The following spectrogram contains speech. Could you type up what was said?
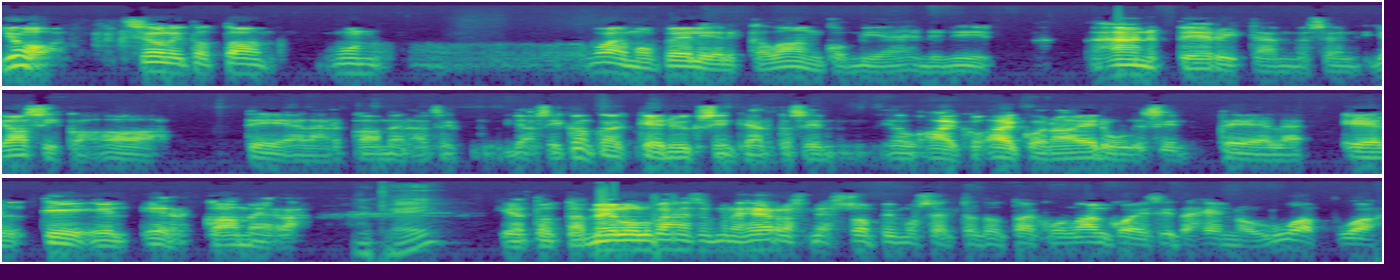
Joo, se oli tota, mun vaimon veli, eli lankomieheni, niin hän peri tämmöisen Jasika A TLR-kamera, se Jasikan kaikkein yksinkertaisin ja aiko, aikoinaan edullisin TL, TLR-kamera. Okay. Ja tota, meillä on ollut vähän semmoinen herrasmies-sopimus, että tota, kun lanko ei siitä hennon luopua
